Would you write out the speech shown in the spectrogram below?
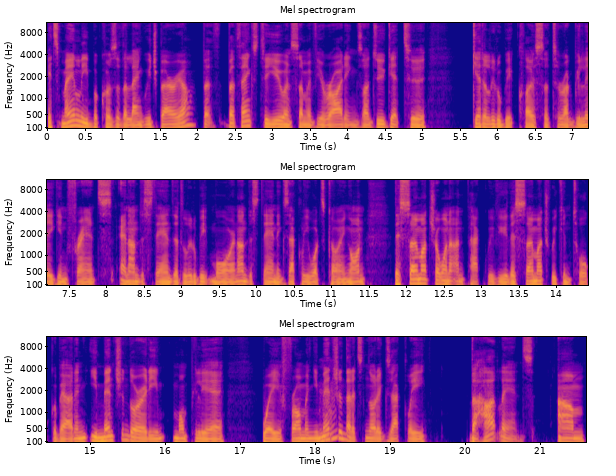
it's mainly because of the language barrier. But but thanks to you and some of your writings, I do get to get a little bit closer to rugby league in France and understand it a little bit more and understand exactly what's going on. There's so much I want to unpack with you. There's so much we can talk about. And you mentioned already Montpellier, where you're from, and you mm-hmm. mentioned that it's not exactly the heartlands. Um,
